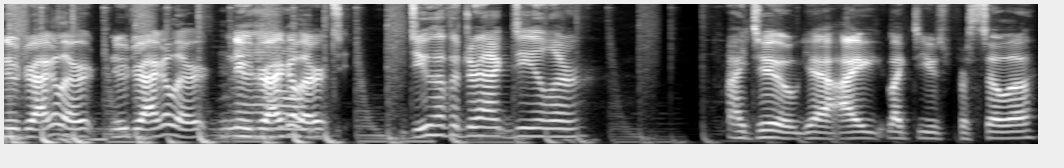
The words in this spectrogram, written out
New drag alert! New drag alert! New drag alert! Do you have a drag dealer? I do. Yeah, I like to use Priscilla.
